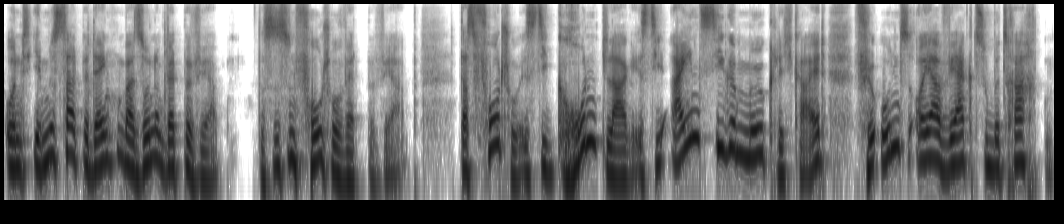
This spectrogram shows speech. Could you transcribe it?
Und ihr müsst halt bedenken, bei so einem Wettbewerb, das ist ein Fotowettbewerb. Das Foto ist die Grundlage, ist die einzige Möglichkeit für uns, euer Werk zu betrachten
